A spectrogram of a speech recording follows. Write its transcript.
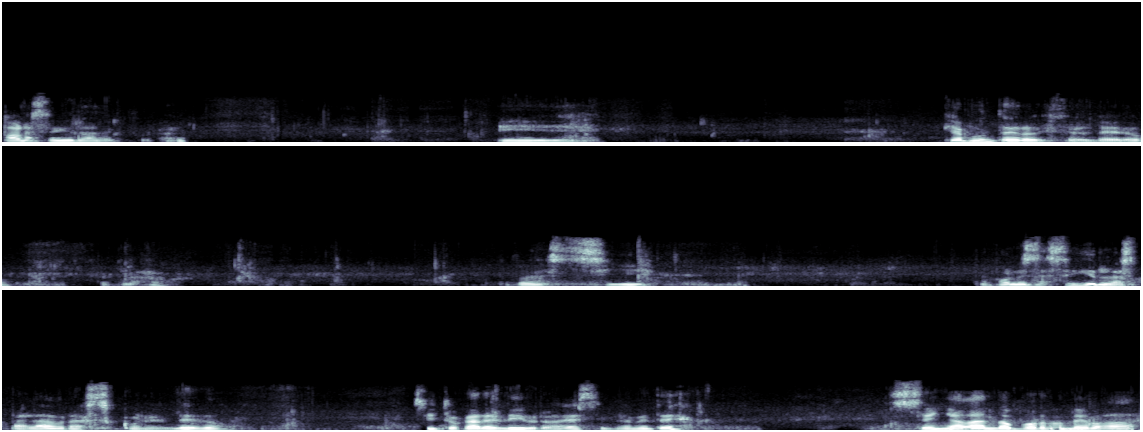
para seguir la lectura. Y ¿qué puntero? Dice el dedo, claro. Si te pones a seguir las palabras con el dedo, sin tocar el libro, ¿eh? simplemente señalando por dónde vas,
